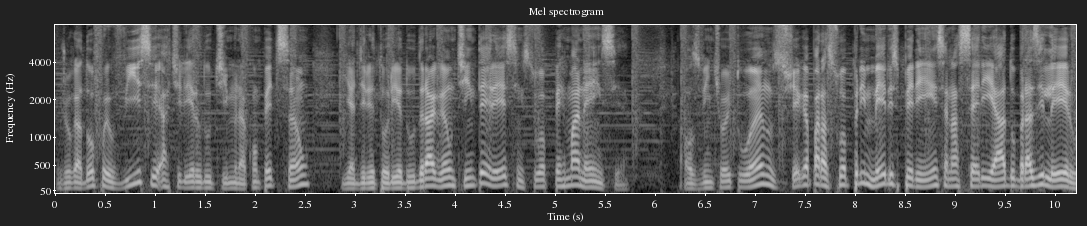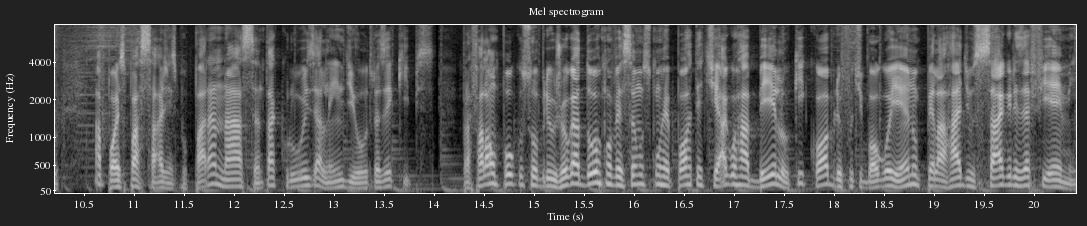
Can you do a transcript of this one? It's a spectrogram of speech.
O jogador foi o vice-artilheiro do time na competição e a diretoria do Dragão tinha interesse em sua permanência. Aos 28 anos, chega para sua primeira experiência na Série A do Brasileiro, após passagens por Paraná, Santa Cruz, além de outras equipes. Para falar um pouco sobre o jogador, conversamos com o repórter Tiago Rabelo, que cobre o futebol goiano pela rádio Sagres FM.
